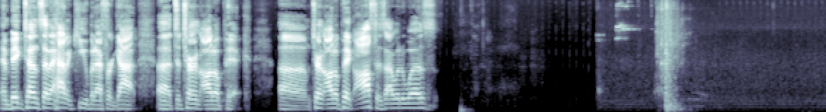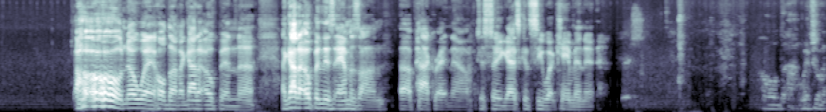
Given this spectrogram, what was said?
And Big Ten said I had a queue, but I forgot uh, to turn auto pick. Um, turn auto pick off. Is that what it was? Oh no way! Hold on, I gotta open. Uh, I gotta open this Amazon uh, pack right now, just so you guys can see what came in it. hold on. Which one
